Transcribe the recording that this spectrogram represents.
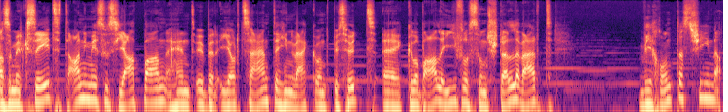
Also man sieht, die Animes aus Japan haben über Jahrzehnte hinweg und bis heute einen globalen Einfluss und Stellenwert. Wie kommt das China?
